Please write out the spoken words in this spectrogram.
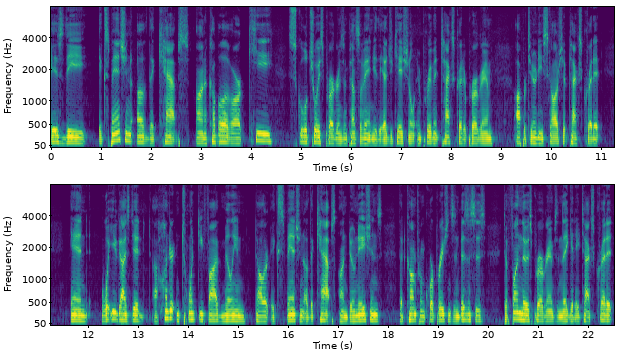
is the expansion of the caps on a couple of our key school choice programs in Pennsylvania the Educational Improvement Tax Credit Program Opportunity Scholarship Tax Credit. And what you guys did, a $125 million expansion of the caps on donations that come from corporations and businesses to fund those programs, and they get a tax credit.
